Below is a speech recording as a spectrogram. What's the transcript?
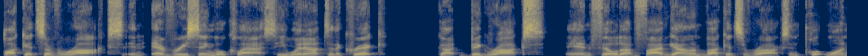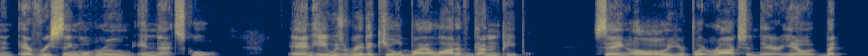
buckets of rocks in every single class. He went out to the creek got big rocks and filled up five gallon buckets of rocks and put one in every single room in that school. And he was ridiculed by a lot of gun people saying, Oh, you're put rocks in there, you know, but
